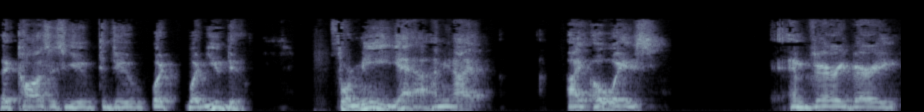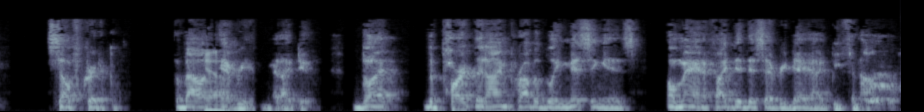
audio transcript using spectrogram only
that causes you to do what what you do. For me, yeah, I mean, I I always am very very self-critical about yeah. everything that I do. But the part that I'm probably missing is, oh man, if I did this every day, I'd be phenomenal.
